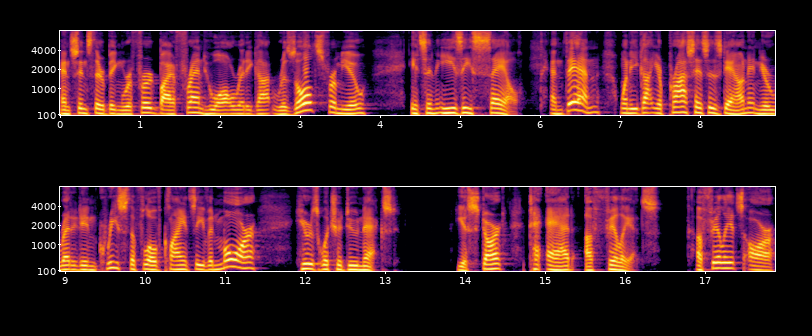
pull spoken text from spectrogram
And since they're being referred by a friend who already got results from you, it's an easy sale. And then, when you got your processes down and you're ready to increase the flow of clients even more, here's what you do next you start to add affiliates. Affiliates are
